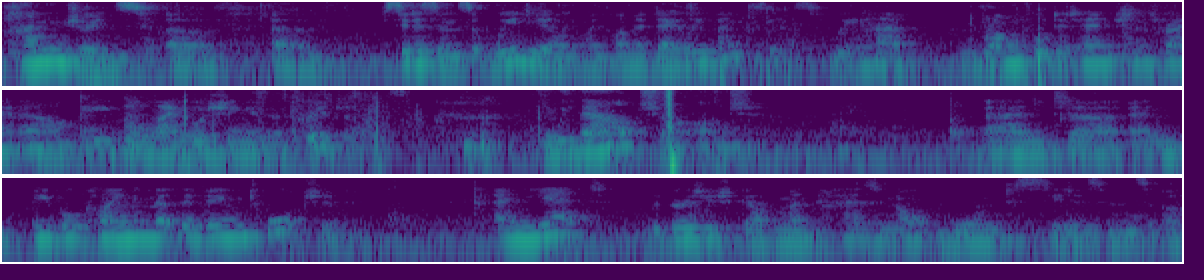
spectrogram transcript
hundreds of, of citizens that we're dealing with on a daily basis. We have wrongful detentions right now, people languishing in the prisons without charge, and, uh, and people claiming that they're being tortured. And yet, the British government has not warned citizens of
